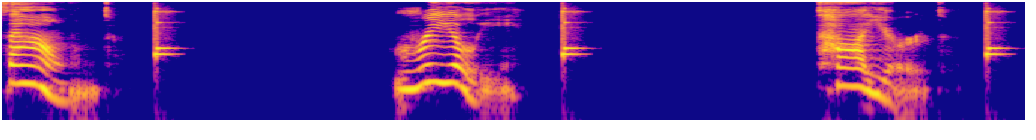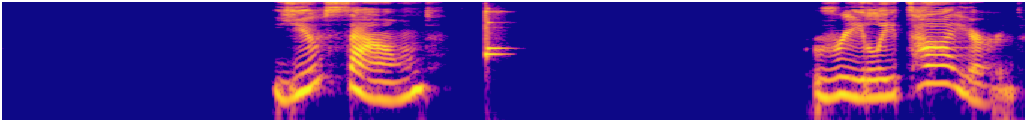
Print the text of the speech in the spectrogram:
sound really tired. You sound really tired.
